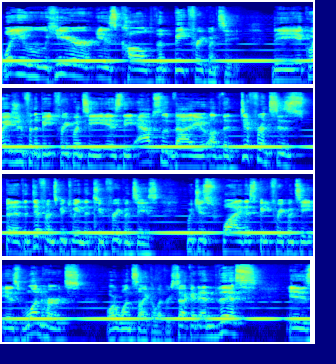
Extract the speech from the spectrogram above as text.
What you hear is called the beat frequency. The equation for the beat frequency is the absolute value of the differences, uh, the difference between the two frequencies, which is why this beat frequency is one hertz or one cycle every second, and this is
